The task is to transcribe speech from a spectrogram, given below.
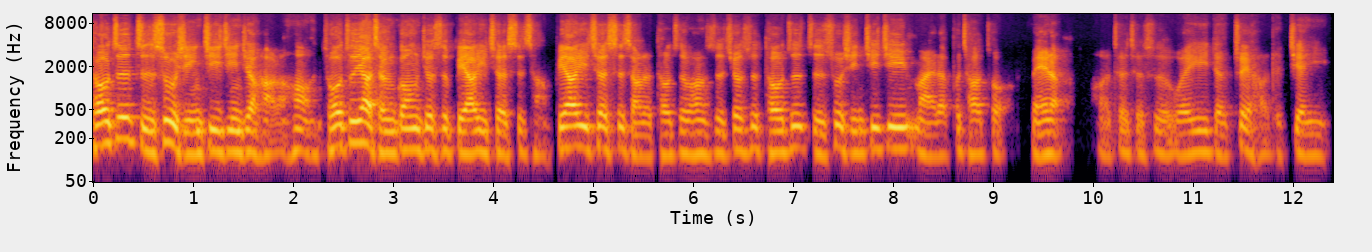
投资指数型基金就好了哈。投资要成功，就是不要预测市场，不要预测市场的投资方式，就是投资指数型基金，买了不操作，没了啊，这就是唯一的最好的建议。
